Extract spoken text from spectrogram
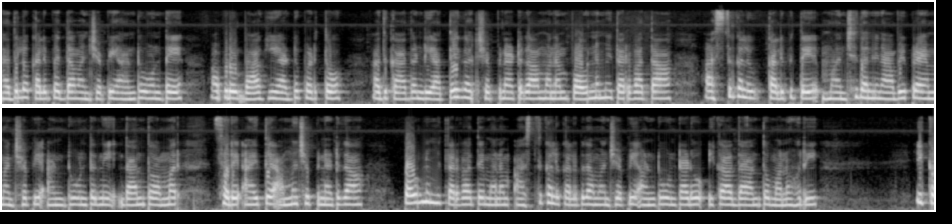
నదిలో కలిపేద్దామని చెప్పి అంటూ ఉంటే అప్పుడు బాగి అడ్డుపడుతూ అది కాదండి అత్తయ్య గారు చెప్పినట్టుగా మనం పౌర్ణమి తర్వాత అస్థికలు కలిపితే మంచిదని నా అభిప్రాయం అని చెప్పి అంటూ ఉంటుంది. దాంతో అమ్మర్ సరే అయితే అమ్మ చెప్పినట్టుగా పౌర్ణమి తర్వాతే మనం అస్థికలు కలుపుదామని చెప్పి అంటూ ఉంటాడు. ఇక దాంతో మనోహరి ఇక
